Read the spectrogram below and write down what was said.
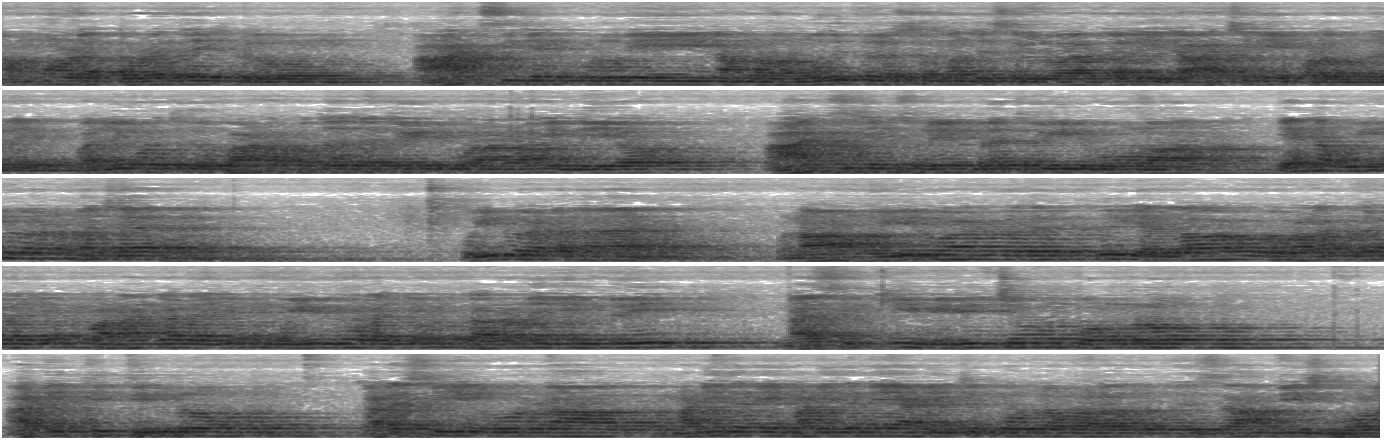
நம்மளோட குழந்தைகளும் ஆக்சிஜன் குழுவை நம்மளோட முதுகில் சுமந்து செல்வார்கள். இது ஆச்சரியப்பட ஒன்றில்லை பள்ளிக்கூடத்துக்கு பாட புத்தகத்தை தூக்கிட்டு போனாலும் இல்லையோ? ஆக்சிஜன் சிலிண்டரை தூக்கிட்டு போகணும்? என்ன உயிர் வேணுமாச்சே உயிர் வேணுங்க நாம் உயிர் வாழ்வதற்கு எல்லா வளங்களையும் பணங்களையும் உயிர்களையும் கருணையின்றி நசுக்கி மிதிச்சோம் கொன்றோம் அடித்து தின்றோம். கடைசியில் ஒரு நாள் மனிதனை மனிதனை அடித்துக் கொள்ளும் அளவுக்கு சாம்பிஸ் போல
